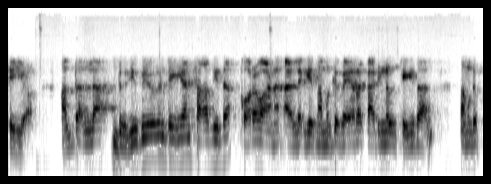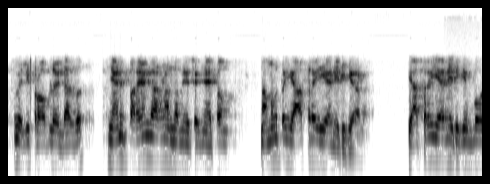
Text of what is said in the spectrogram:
ചെയ്യുക. അതല്ല ദുരുപയോഗം ചെയ്യാൻ സാധ്യത കുറവാണ്. അല്ലെങ്കിൽ നമുക്ക് വേറെ കാര്യങ്ങൾ ചെയ്താൽ നമുക്ക് വലിയ പ്രോബ്ലം ഇല്ല. അത് ഞാൻ പറയാൻ കാരണം എന്താണെന്ന് വെച്ച് കഴിഞ്ഞാൽ ഇപ്പം നമ്മളിപ്പോൾ യാത്ര ചെയ്യാനിരിക്കുകയാണ്. യാത്ര ചെയ്യാനിരിക്കുമ്പോൾ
